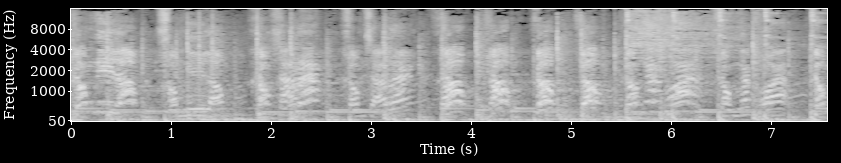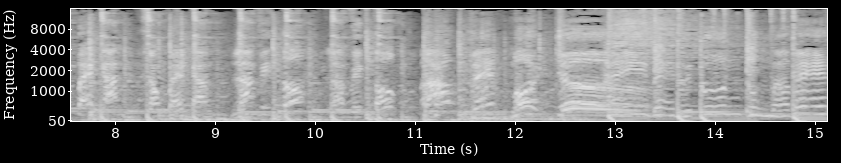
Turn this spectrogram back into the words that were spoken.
Không ni lông không ni lông không xả rác, không xả rác. Không không không không không ngắt hoa, không ngắt hoa. Không bẻ cành, không bẻ cành. Làm việc tốt, làm việc tốt. Bảo vệ môi trường. Hãy về đồi cún cùng bảo vệ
